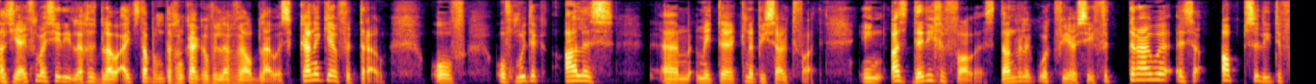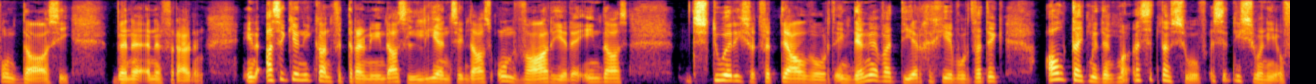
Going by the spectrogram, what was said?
as jy vir my sê die lig is blou uitstap om te gaan kyk of die lig wel blou is? Kan ek jou vertrou of of moet ek alles um, met 'n knippie sout vat. En as dit die geval is, dan wil ek ook vir jou sê, vertroue is 'n absolute fondasie binne in 'n verhouding. En as ek jou nie kan vertrou nie en daar's leuns en daar's onwaarhede en daar's stories wat vertel word en dinge wat deurgegee word wat ek altyd moet dink maar is dit nou so of is dit nie so nie? Of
